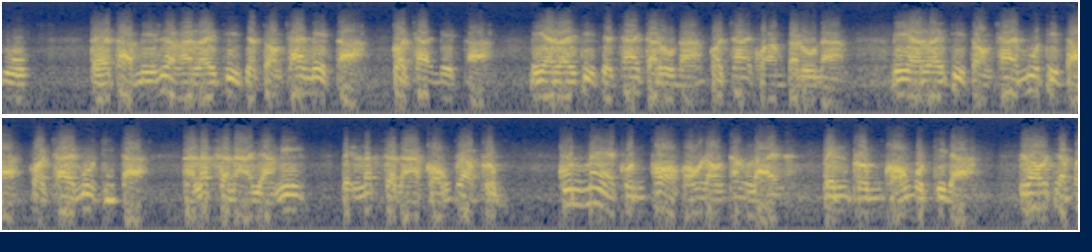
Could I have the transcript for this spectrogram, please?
อยู่ แต่ถ้ามีเรื่องอะไรที่จะต้องใช้เมตตา ก็ใช้เมตตา มีอะไรที่จะใช้กรุณา ก็ใช้ความกรุณา มีอะไรที่ต้องใช้มุติตา ก็ใช้มุติตา ลักษณะอย่างนี้เป็นลักษณะของพระพรหมคุณแม่คุณพ่อของเราทั้งหลาย เป็นพรหมของบุตรธิดา เราจะไป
